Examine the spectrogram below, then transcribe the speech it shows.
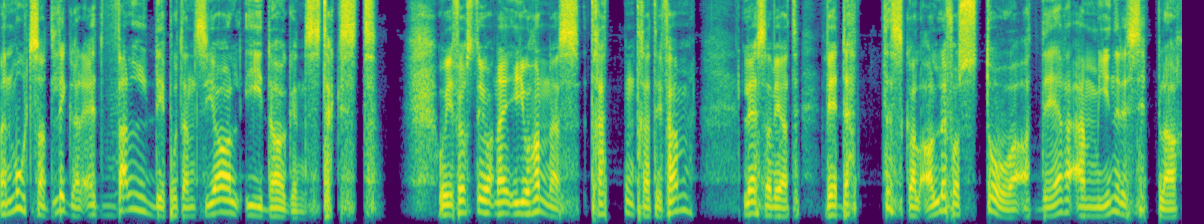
Men motsatt ligger det et veldig potensial i dagens tekst. Og I, første, nei, i Johannes 13, 35 leser vi at ved dette skal alle forstå at dere er mine disipler,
